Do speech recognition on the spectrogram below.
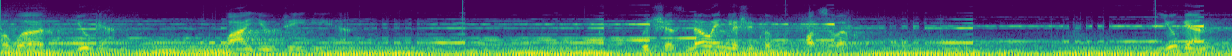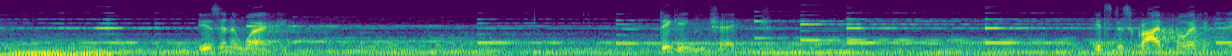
Have a word, yugen, Y-U-G-E-N, which has no English equivalent whatsoever. Yugen is in a way digging change. It's described poetically.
